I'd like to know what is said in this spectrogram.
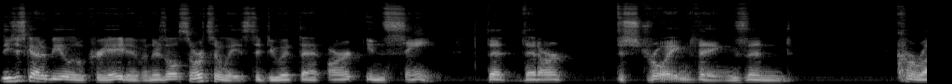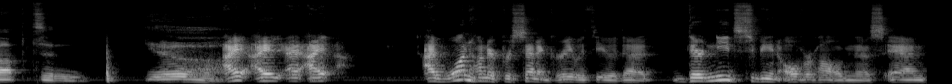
you just got to be a little creative, and there's all sorts of ways to do it that aren't insane, that that aren't destroying things and corrupt and yeah. I I I I 100% agree with you that there needs to be an overhaul in this and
